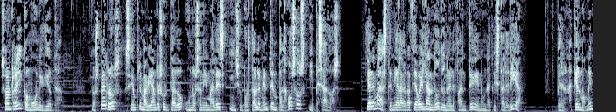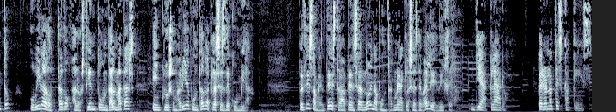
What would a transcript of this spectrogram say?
Sonreí como un idiota. Los perros siempre me habían resultado unos animales insoportablemente empalagosos y pesados. Y además tenía la gracia bailando de un elefante en una cristalería. Pero en aquel momento hubiera adoptado a los 101 dálmatas e incluso me habría apuntado a clases de cumbia. Precisamente estaba pensando en apuntarme a clases de baile, dije. Ya, claro. Pero no te escaques.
